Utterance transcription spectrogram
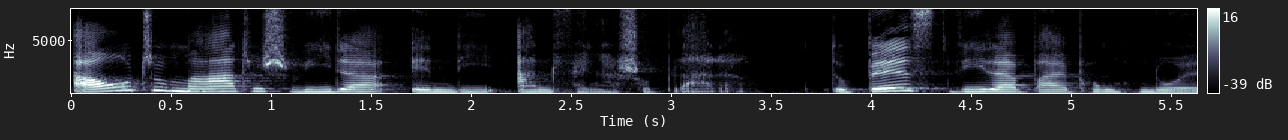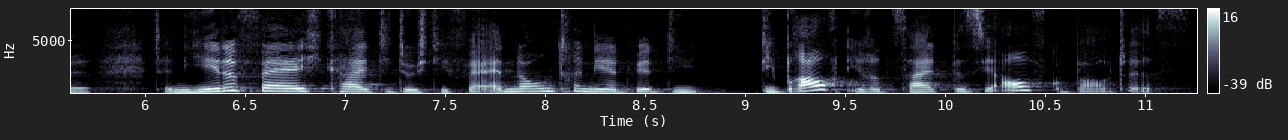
automatisch wieder in die Anfängerschublade. Du bist wieder bei Punkt Null. Denn jede Fähigkeit, die durch die Veränderung trainiert wird, die, die braucht ihre Zeit, bis sie aufgebaut ist.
